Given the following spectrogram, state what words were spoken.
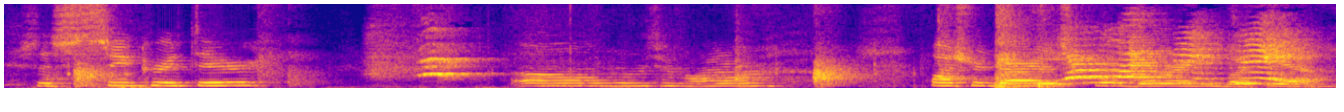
There's a sink right there. Um, let me turn the light on. Washer and dryer is kind of boring, but yeah.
